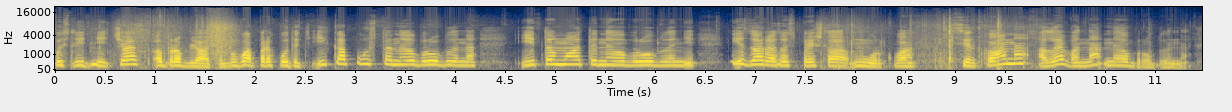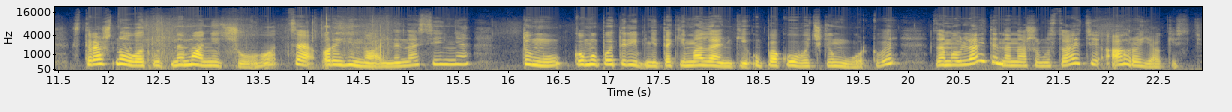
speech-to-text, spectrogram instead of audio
в останній час обробляти. Бува, приходить і капуста не оброблена, і томати не оброблені. І зараз ось прийшла морква сіркана, але вона не оброблена. Страшного тут нема нічого. Це оригінальне насіння. Тому, кому потрібні такі маленькі упаковочки моркви, замовляйте на нашому сайті Агроякість.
